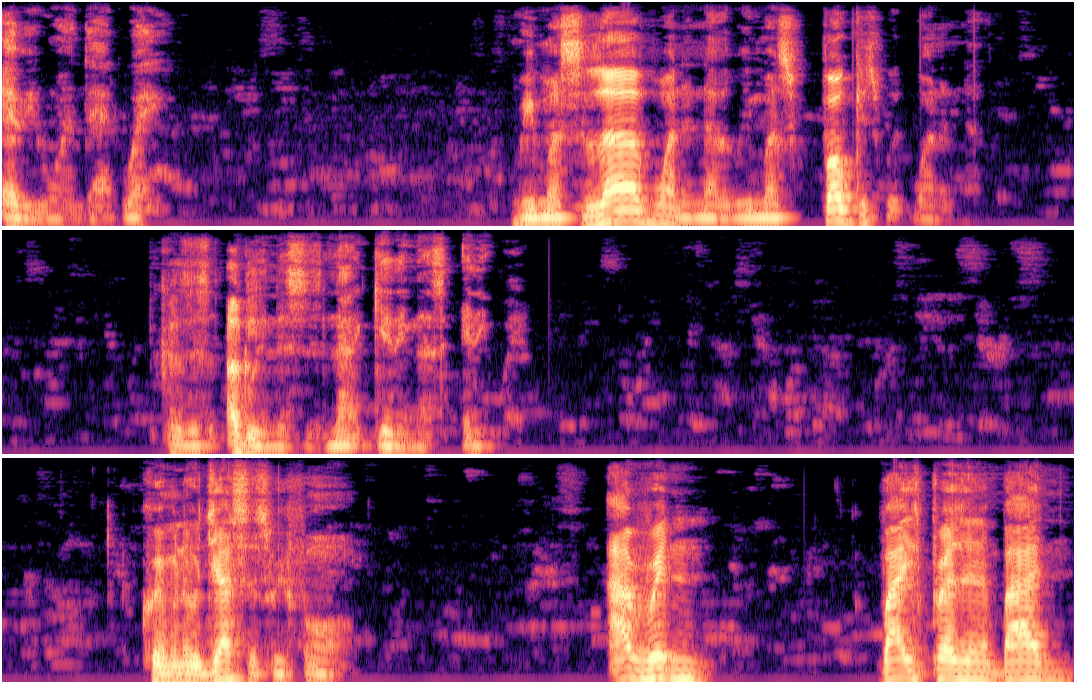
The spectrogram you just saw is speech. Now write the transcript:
everyone that way. We must love one another. We must focus with one another. Because this ugliness is not getting us anywhere. Criminal justice reform. I've written Vice President Biden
